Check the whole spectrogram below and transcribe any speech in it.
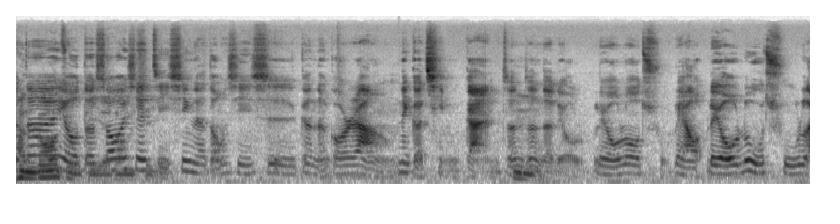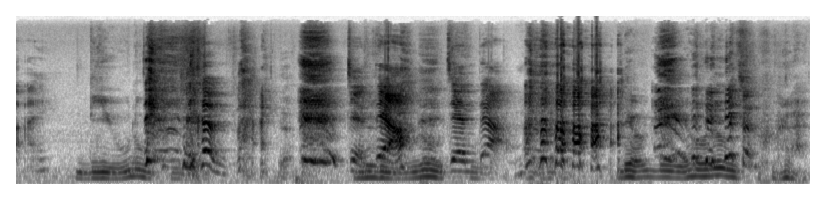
很多有的时候一些即兴的东西是更能够让那个情感真。真的流流露出流流露出来，流露，你很白，剪掉，剪掉，流流露出来。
